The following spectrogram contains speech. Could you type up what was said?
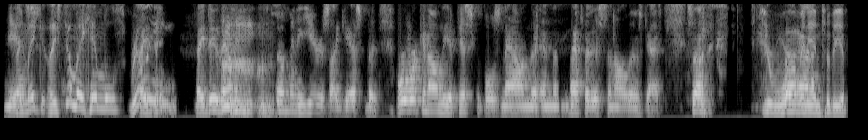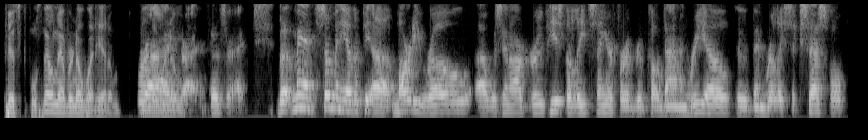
Yes. They make they still make hymnals. Really? They do. They do that so many years, I guess. But we're working on the Episcopals now and the and the Methodists and all those guys. So you're worming uh, into the Episcopals. They'll never know what hit them. right, right. That's right. But man, so many other people. Uh, Marty Roe uh, was in our group. He's the lead singer for a group called Diamond Rio, who have been really successful.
